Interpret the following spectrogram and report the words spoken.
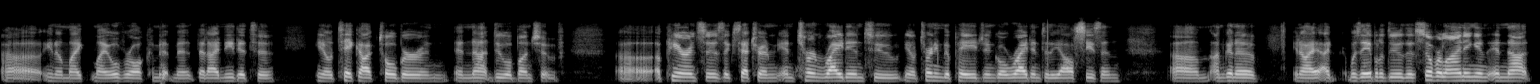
uh, you know, my my overall commitment. That I needed to, you know, take October and and not do a bunch of uh, appearances, etc., and, and, turn right into you know turning the page and go right into the off season. Um, I'm gonna, you know, I, I, was able to do the silver lining and, and, not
